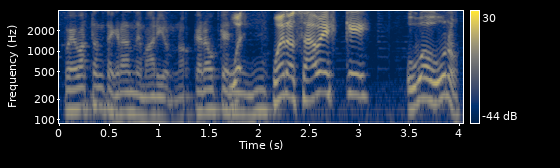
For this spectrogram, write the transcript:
fue bastante grande, Mario. No creo que Bu- ningún- Bueno, ¿sabes qué? Hubo uno.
